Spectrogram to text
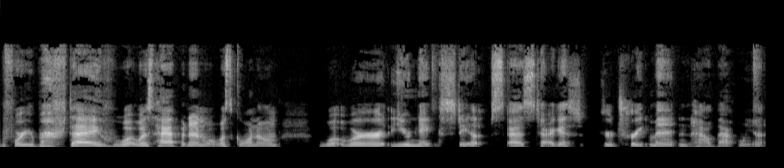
before your birthday what was happening, what was going on, what were your next steps as to I guess your treatment and how that went?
